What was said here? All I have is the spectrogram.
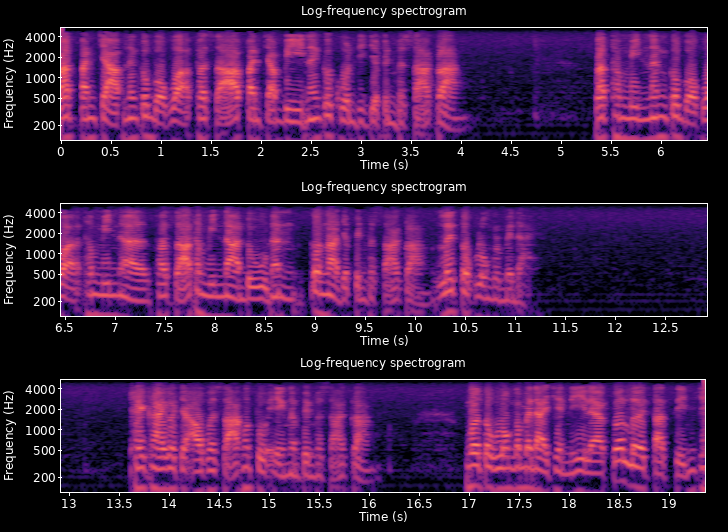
รัฐปัญจาบนั้นก็บอกว่าภาษาปัญจาบีนั้นก็ควรที่จะเป็นภาษากลาง รัฐธมินนั้นก็บอกว่าธมินภาษาธมินนาดูนั้นก็น่าจะเป็นภาษากลาง เลยตกลงกันไม่ได้ ใครๆก็จะเอาภาษาของตัวเองนั้นเป็นภาษากลาง เมื่อตกลงกันไม่ได้เช่นนี้แล้ว ก็เลยตัดสินใจ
